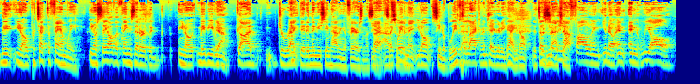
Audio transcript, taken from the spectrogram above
the you know protect the family. You know, say all the things that are the you know maybe even Yeah. God directed, and, then you see him having affairs on the side. Yeah, it's like wait a minute, you don't seem to believe There's that. a lack of integrity. Yeah, you don't. It doesn't certainly match not up. following, you know, and and we all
